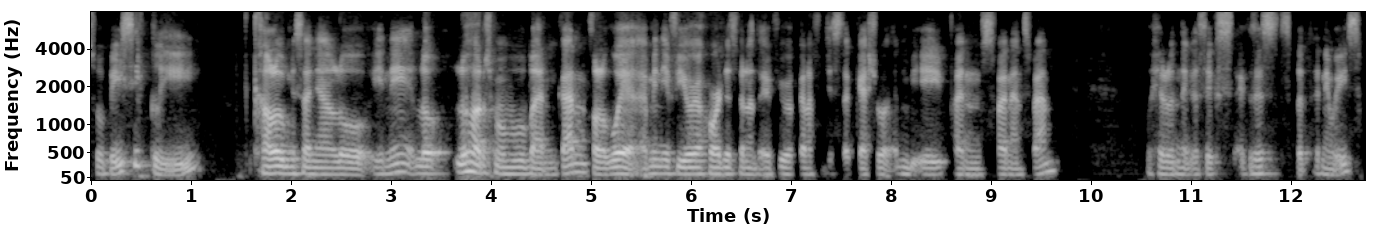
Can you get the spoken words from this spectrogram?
So basically kalau misalnya lo ini lo lo harus membebankan kalau gue ya I mean if you're a Hornets fan atau if you're kind of just a casual NBA fans finance fan which I don't think exists but anyways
